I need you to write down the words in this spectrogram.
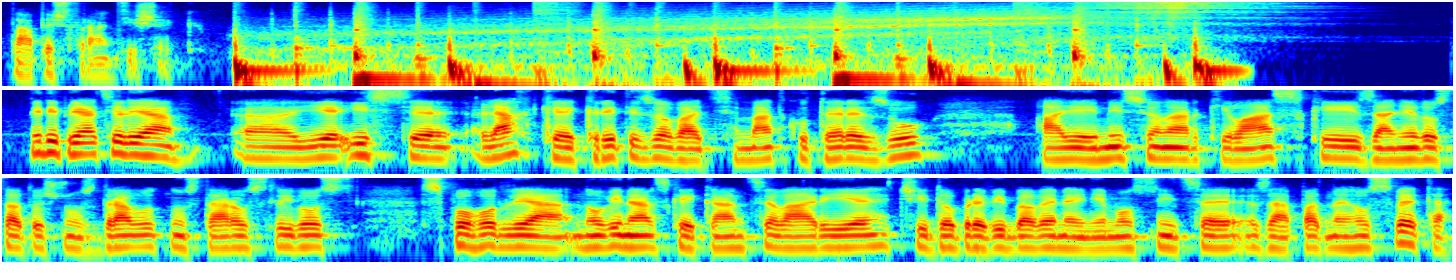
pápež František. Milí priatelia, eh, je iste ľahké kritizovať matku Terezu a jej misionárky lásky za nedostatočnú zdravotnú starostlivosť z pohodlia novinárskej kancelárie či dobre vybavenej nemocnice západného sveta.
